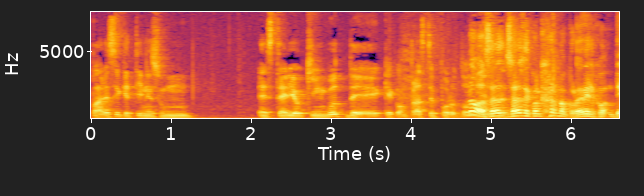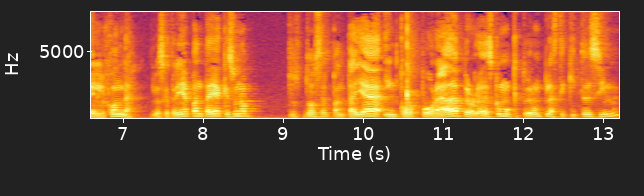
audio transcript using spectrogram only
Parece que tienes un estéreo Kingwood de que compraste por dos. No, ¿sabes, de cuál carro me acordé? Del, del Honda. Los que traían pantalla, que es una, pues, no sé, pantalla incorporada, pero a la vez como que tuviera un plastiquito encima.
